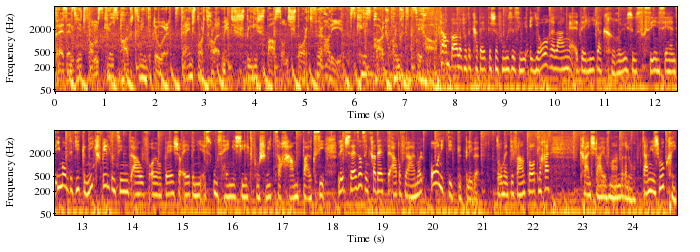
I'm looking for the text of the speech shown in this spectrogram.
Präsentiert vom Skillspark Zwintertour. Die Trennsporthalle mit Spiel, Spass und Sport für alle. Skillspark.ch. Die Handballer von der Kadetten Schaffhausen sind jahrelang der Liga Krösus. Sie haben immer um den Titel mitgespielt und sind auf europäischer Ebene ein Aushängeschild vom Schweizer Handball. Gewesen. Letzte Saison sind Kadetten aber für einmal ohne Titel geblieben. Darum haben die Verantwortlichen keinen Stein auf dem anderen lassen. Daniel Schmucki.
